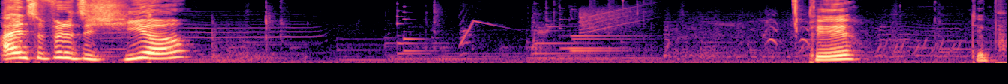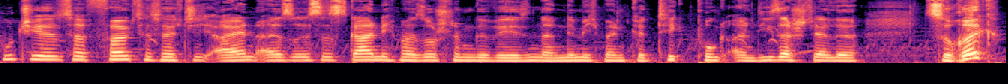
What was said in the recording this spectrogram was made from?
Eins befindet sich hier. Okay. Der Pucci verfolgt tatsächlich ein, also ist es gar nicht mal so schlimm gewesen. Dann nehme ich meinen Kritikpunkt an dieser Stelle zurück.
